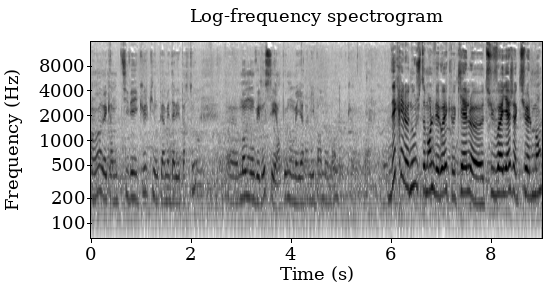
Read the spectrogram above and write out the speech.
un avec un petit véhicule qui nous permet d'aller partout. Euh, moi, mon vélo, c'est un peu mon meilleur ami par moment. Donc, euh, Décris-le-nous justement le vélo avec lequel euh, tu voyages actuellement.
